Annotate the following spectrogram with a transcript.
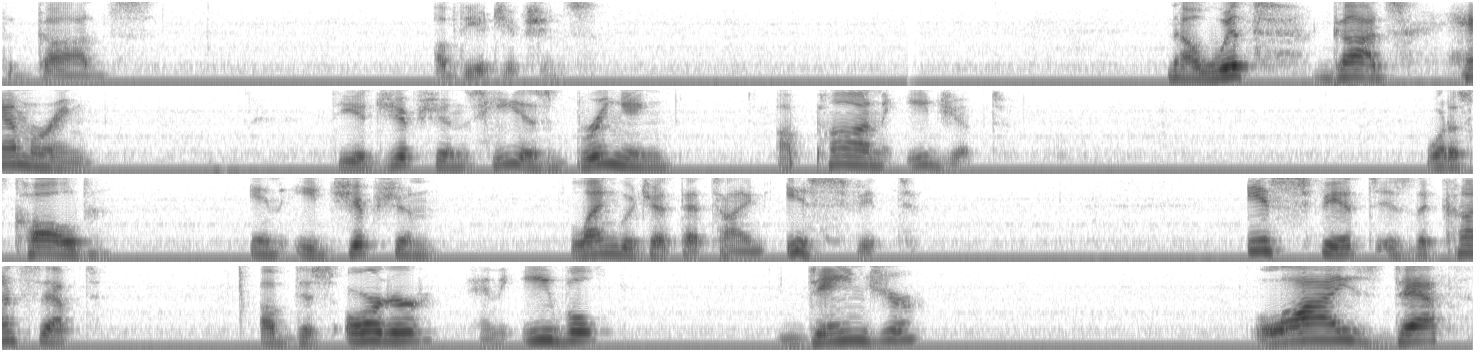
the gods of the Egyptians. Now, with God's hammering the Egyptians, he is bringing upon Egypt what is called in Egyptian language at that time isfet. Isfet is the concept of disorder and evil, danger, lies, death.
